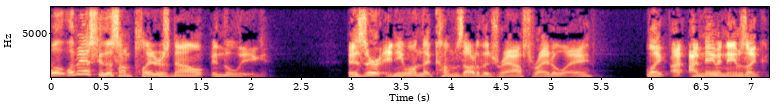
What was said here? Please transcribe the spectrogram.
Well, let me ask you this on players now in the league: Is there anyone that comes out of the draft right away? Like I, I'm naming names like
